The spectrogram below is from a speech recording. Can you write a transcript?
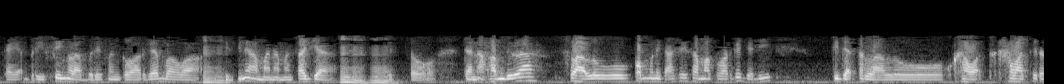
kayak briefing lah briefing keluarga bahwa Hmm. di sini aman-aman saja Mhm, mhm. gitu dan alhamdulillah selalu komunikasi sama keluarga jadi tidak terlalu khawat- khawatir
